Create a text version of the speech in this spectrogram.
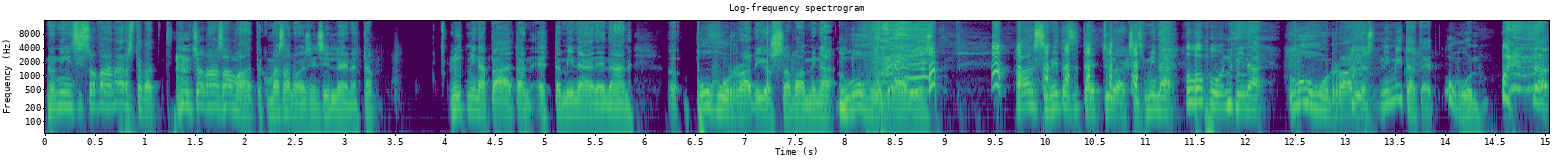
No niin, siis se on vähän ärsyttävää. Se on vähän sama, että kun mä sanoisin silleen, että nyt minä päätän, että minä en enää puhu radiossa, vaan minä luhun radiossa. Hanssi, mitä sä teet työksi? Minä Luhun. Minä luhun radiossa. Niin mitä teet? Luhun. No,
